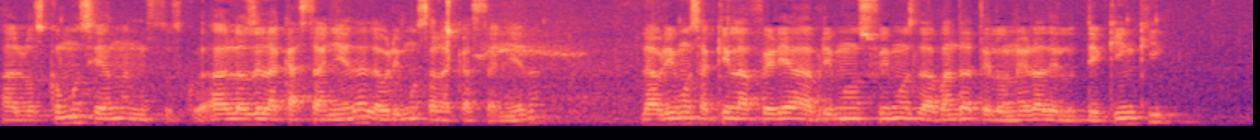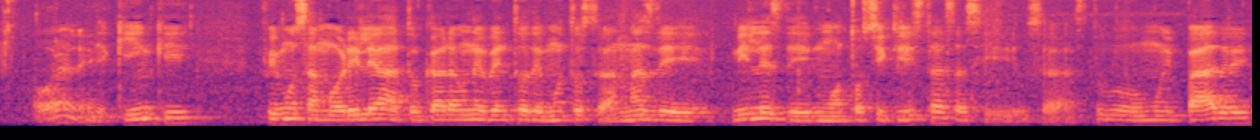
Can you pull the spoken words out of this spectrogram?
a los, ¿cómo se llaman estos? A los de la Castañeda, le abrimos a la Castañeda. Le abrimos aquí en la feria, abrimos, fuimos la banda telonera de, de Kinky, de Órale. Kinky. Fuimos a Morelia a tocar a un evento de motos a más de miles de motociclistas, así, o sea, estuvo muy padre.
